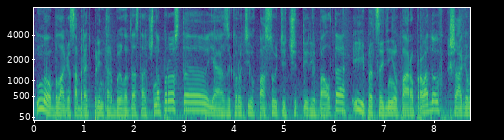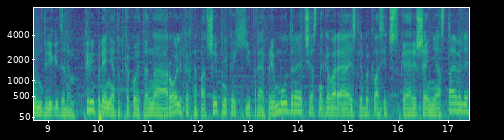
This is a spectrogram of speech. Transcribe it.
Но благо собрать принтер было достаточно просто. Я закрутил по сути 4 болта и подсоединил пару проводов к шаговым двигателям. Крепление тут какое-то на роликах, на подшипниках, хитрое, премудрое. Честно говоря, если бы классическое решение оставили,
